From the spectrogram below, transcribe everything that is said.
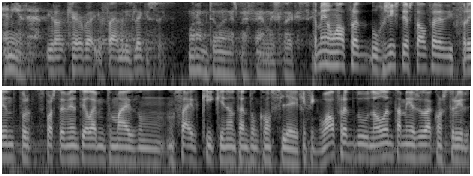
Any of that. You don't care about your family's legacy. What I'm doing is my family's legacy. Também é um Alfred, o registro deste Alfred é diferente porque supostamente ele é muito mais um, um sidekick e não tanto um conselheiro. Enfim, o Alfred do Nolan também ajuda a construir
